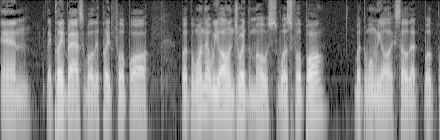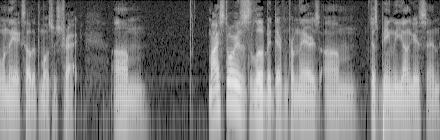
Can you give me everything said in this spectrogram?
And they played basketball, they played football, but the one that we all enjoyed the most was football. But the one we all excelled at, well, the one they excelled at the most was track. Um, my story is a little bit different from theirs. Um, just being the youngest, and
